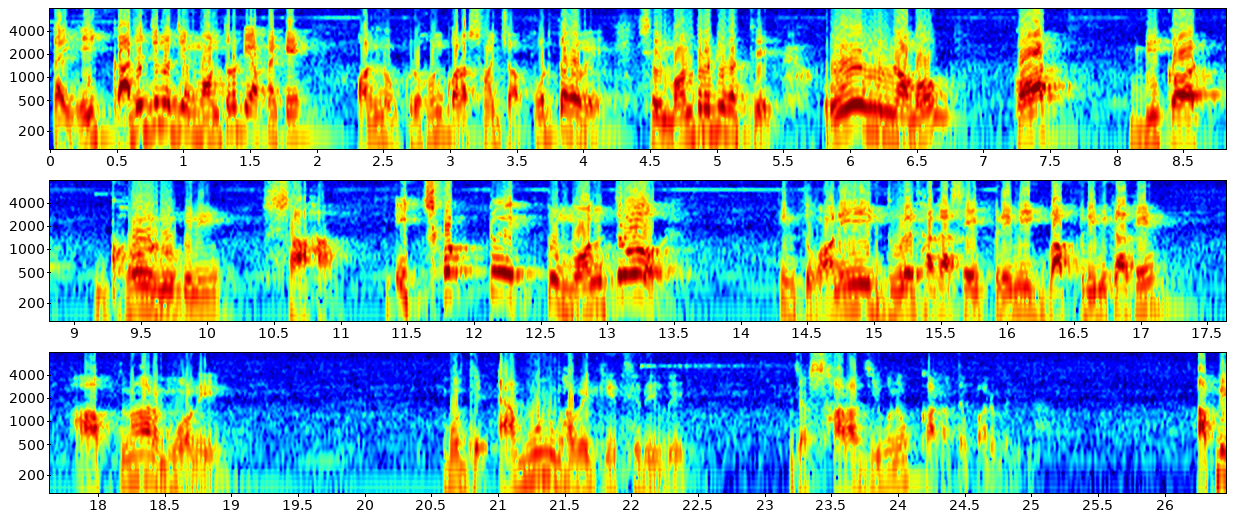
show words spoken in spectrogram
তাই এই কাজের জন্য যে মন্ত্রটি আপনাকে অন্ন গ্রহণ করার সময় জপ করতে হবে। সেই মন্ত্রটি হচ্ছে, ওম নম কট বিকট ঘোর রূপিণী সাহা। এই ছোট্ট একটু মন্ত্র, কিন্তু অনেক দূরে থাকা সেই প্রেমিক বা প্রেমিকাকে আপনার মনে মধ্যে এমনভাবে গেঁথে দেবে যা সারা জীবনেও কাটাতে পারবেন না। আপনি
